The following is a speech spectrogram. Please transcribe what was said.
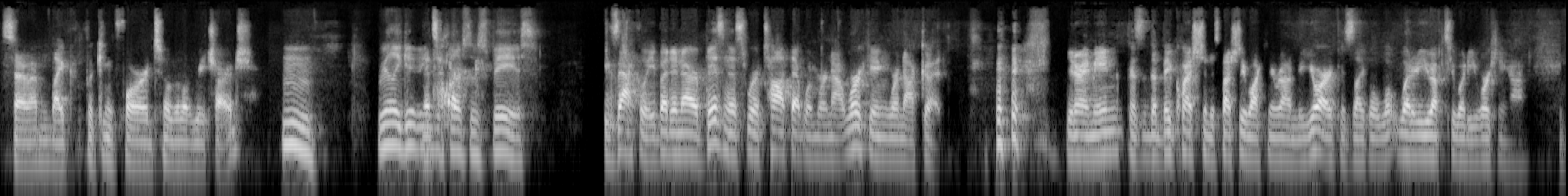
So I'm like looking forward to a little recharge. Hmm. Really giving it's yourself hard. some space. Exactly. But in our business, we're taught that when we're not working, we're not good. you know what I mean? Because the big question, especially walking around New York, is like, well, what, what are you up to? What are you working on?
